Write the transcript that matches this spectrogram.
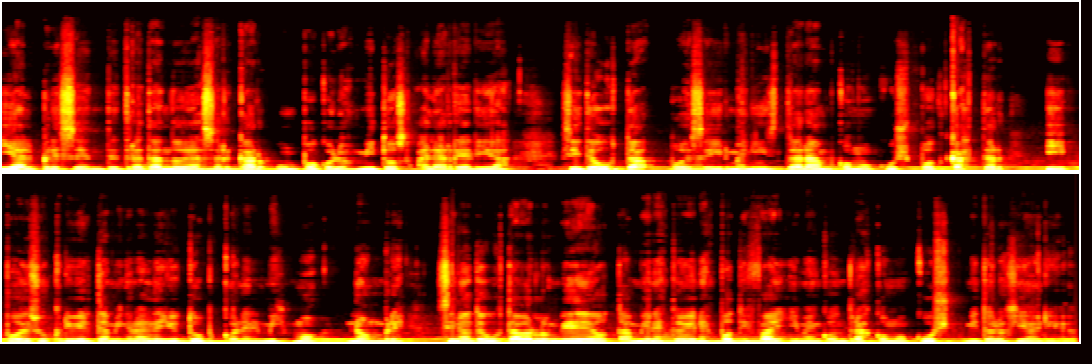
y al presente, tratando de acercar un poco los mitos a la realidad. Si te gusta, puedes seguirme en Instagram como Kush Podcaster y puedes suscribirte a mi canal de YouTube con el mismo nombre. Si no te gusta verlo en video, también estoy en Spotify y me encontrás como Kush Mitología Griega.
